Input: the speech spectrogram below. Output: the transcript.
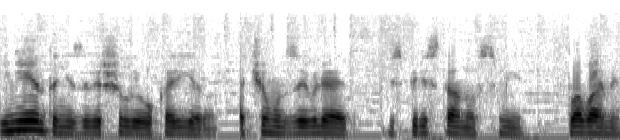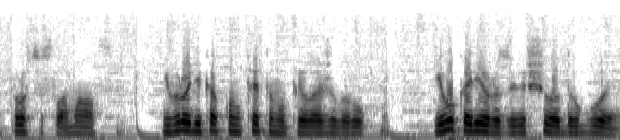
И не Энтони завершил его карьеру, о чем он заявляет без перестану в СМИ, словами «просто сломался». И вроде как он к этому приложил руку. Его карьеру завершило другое,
